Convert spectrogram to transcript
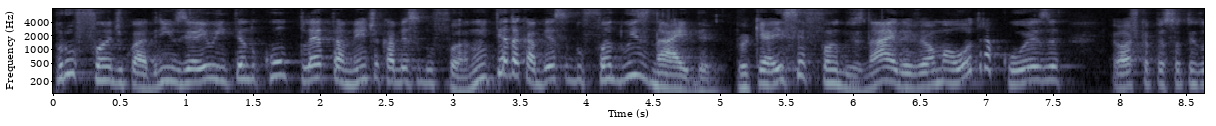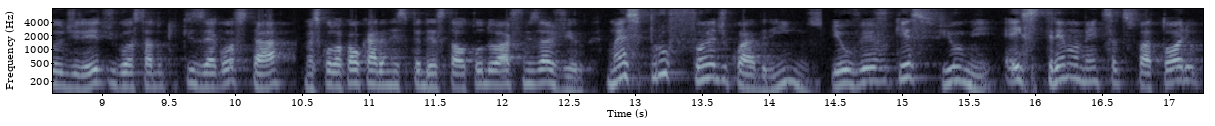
pro fã de quadrinhos, e aí eu entendo completamente a cabeça do fã. Não entendo a cabeça do fã do Snyder, porque aí ser fã do Snyder já é uma outra coisa. Eu acho que a pessoa tem todo o direito de gostar do que quiser gostar, mas colocar o cara nesse pedestal todo eu acho um exagero. Mas pro fã de quadrinhos, eu vejo que esse filme é extremamente satisfatório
